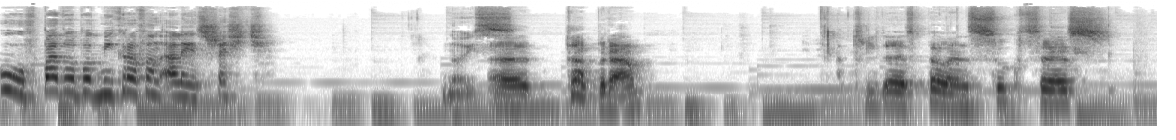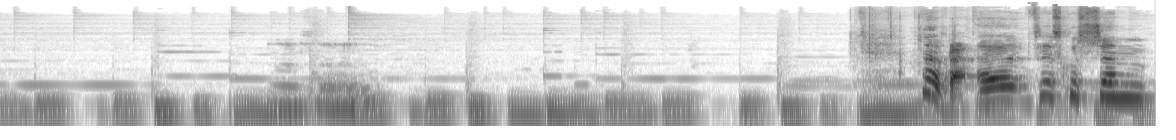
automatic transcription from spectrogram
U, wpadło pod mikrofon, ale jest sześć. Nice. E, dobra. Czyli to jest pełen sukces. Dobra, e, w związku z czym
